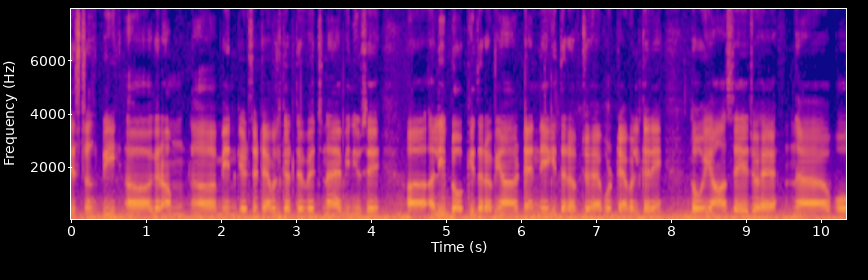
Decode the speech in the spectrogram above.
डिस्टेंस भी अगर हम मेन गेट से ट्रैवल करते हुए जनाया एवेन्यू से अली ब्लॉक की तरफ़ या टेन ए की तरफ़ जो है वो ट्रैवल करें तो यहाँ से जो है वो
